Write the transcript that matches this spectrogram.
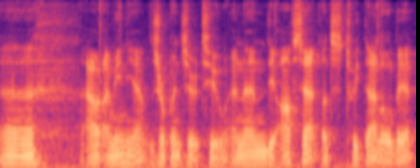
uh, out, I mean, yeah, 0 0.02. And then the offset, let's tweak that a little bit.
